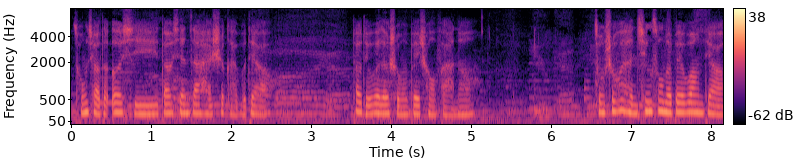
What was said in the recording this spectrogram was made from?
从小的恶习到现在还是改不掉，到底为了什么被惩罚呢？总是会很轻松的被忘掉。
